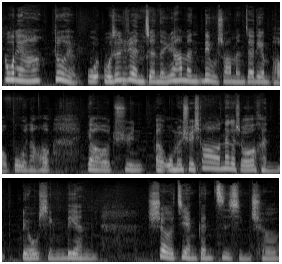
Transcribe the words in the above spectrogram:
对啊，对我我是认真的，因为他们例如说他们在练跑步，然后要去呃，我们学校那个时候很流行练射箭跟自行车，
